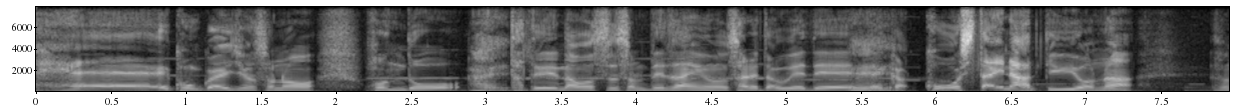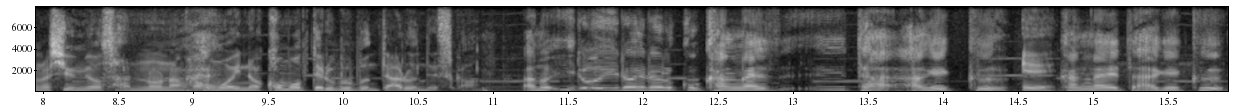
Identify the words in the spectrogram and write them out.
へえ今回じゃその本堂を建て直すそのデザインをされた上で、なんかこうしたいなっていうようなその宗明さんのなんか思いのこもってる部分ってあるんですか、はい、あのいろいろいろこう考えた挙句、ええ、考えた挙句、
